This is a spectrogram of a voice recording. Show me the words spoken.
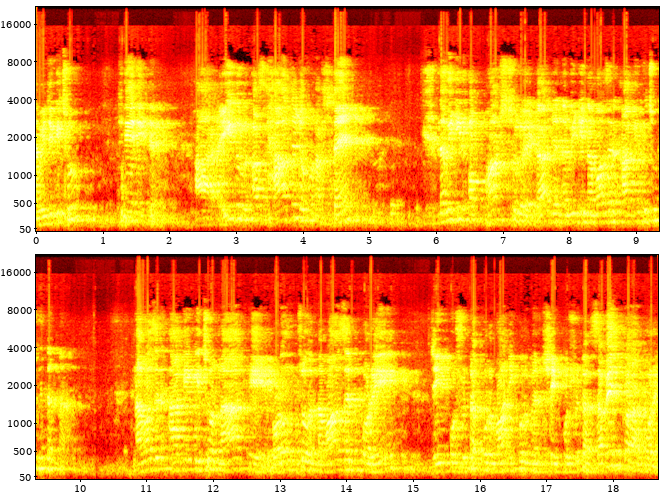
নবীজি কিছু খেয়ে নিতেন। আর ঈদুল আজহাতে যখন আসতেন, নবীজির অভ্যাস ছিল এটা যে নবীজি নামাজের আগে কিছু খেতেন না। নামাজের আগে কিছু না খেয়ে, বরঞ্চ নামাজের পরে যে পশুটা কোরবানি করবেন, সেই পশুটা জাবেহ করার পরে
